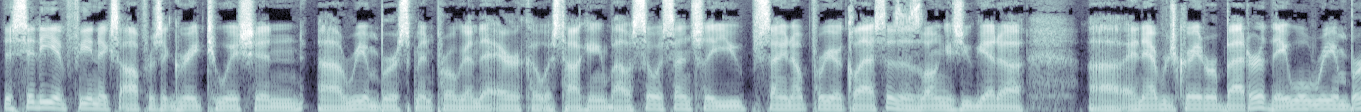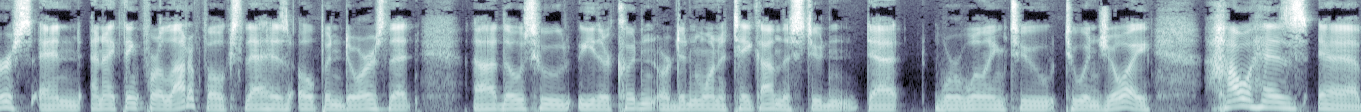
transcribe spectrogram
the city of Phoenix offers a great tuition uh, reimbursement program that Erica was talking about. So essentially, you sign up for your classes as long as you get a uh, an average grade or better, they will reimburse. And and I think for a lot of folks, that has opened doors that uh, those who either couldn't or didn't want to take on the student debt were willing to to enjoy. How has uh,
